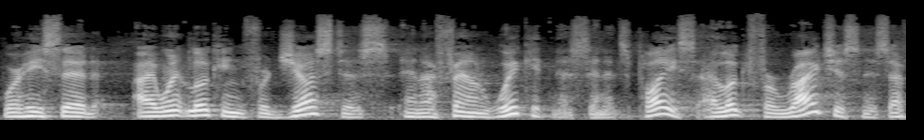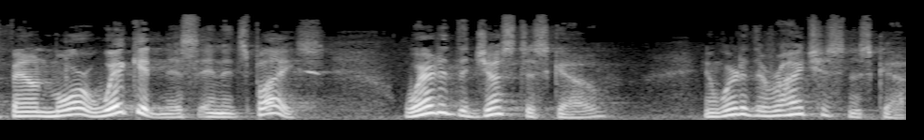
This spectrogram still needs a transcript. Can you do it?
where he said, I went looking for justice and I found wickedness in its place. I looked for righteousness. I found more wickedness in its place. Where did the justice go? And where did the righteousness go?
